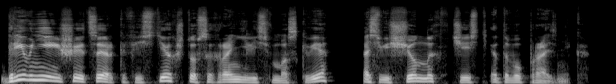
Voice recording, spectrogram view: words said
древнейшая церковь из тех, что сохранились в Москве, освященных в честь этого праздника.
